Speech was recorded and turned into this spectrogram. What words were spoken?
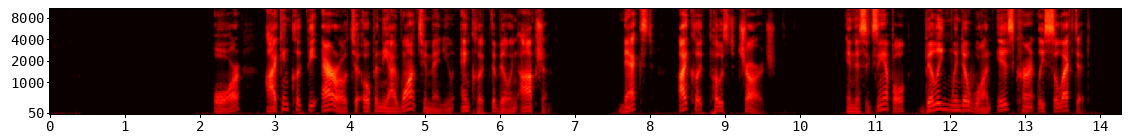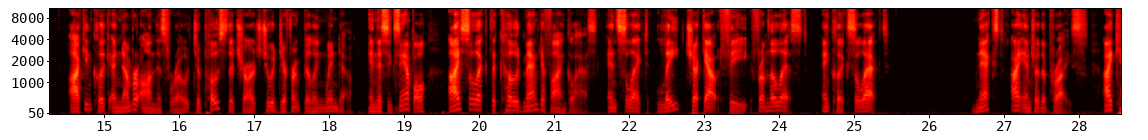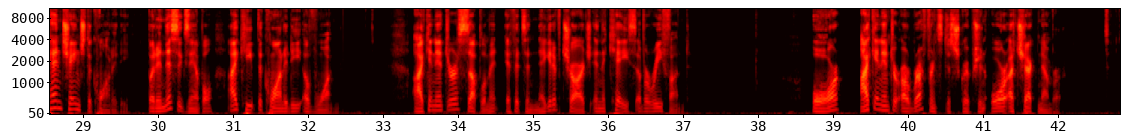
Or I can click the arrow to open the I Want To menu and click the billing option. Next, I click Post Charge. In this example, billing window 1 is currently selected. I can click a number on this row to post the charge to a different billing window. In this example, I select the code magnifying glass and select Late Checkout Fee from the list and click Select. Next, I enter the price. I can change the quantity, but in this example, I keep the quantity of 1. I can enter a supplement if it's a negative charge in the case of a refund. Or I can enter a reference description or a check number.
